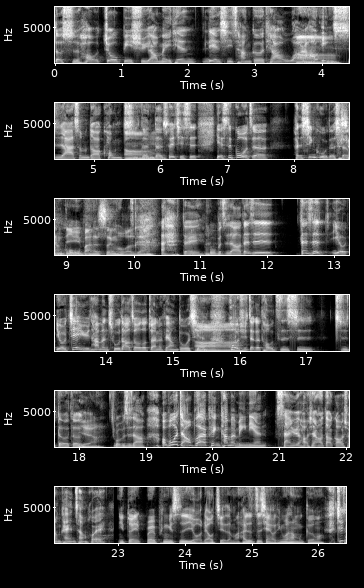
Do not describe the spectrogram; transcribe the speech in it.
的时候就必须要每天练习唱歌跳舞啊，然后饮食啊什么都要控制等等，所以其实也是过着很辛苦的生活，像地狱般的生活这样。哎，对，我不知道，但是。但是有有鉴于他们出道之后都赚了非常多钱，啊、或许这个投资是值得的。Yeah. 我不知道哦。不过讲到 Blackpink，他们明年三月好像要到高雄开演唱会。你对 Blackpink 是有了解的吗？还是之前有听过他们歌吗？其实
